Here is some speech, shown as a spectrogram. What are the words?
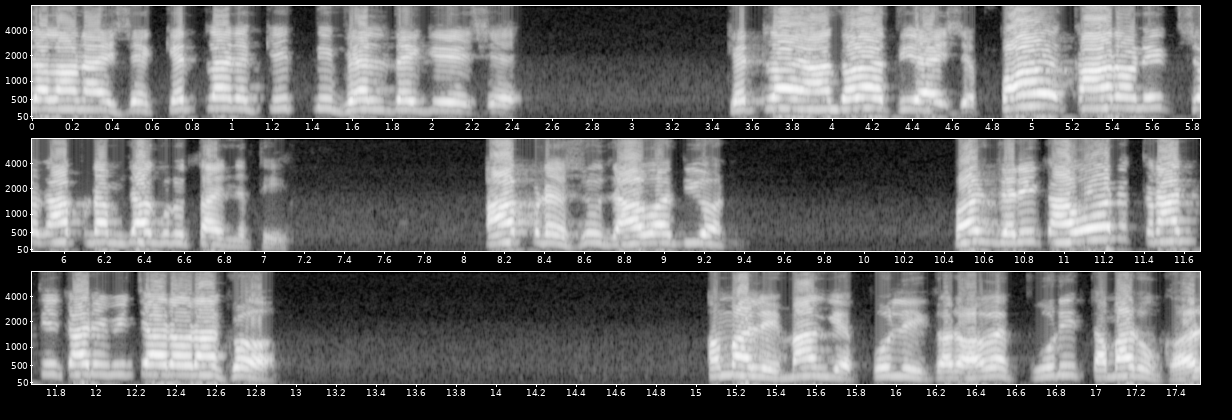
જલાણાય છે કેટલાને કિડની ફેલ થઈ ગઈ છે કેટલાય આંધળા થયા છે પણ કારણ એક છે આપણામાં જાગૃતતા નથી. આપણે શું જવા દો ને. પણ જરીક આવો ને ક્રાંતિકારી વિચારો રાખો. અમાલી માંગે, પૂલી કરો. હવે પૂરી તમારું ઘર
